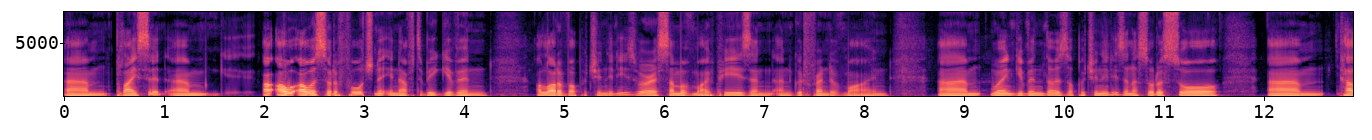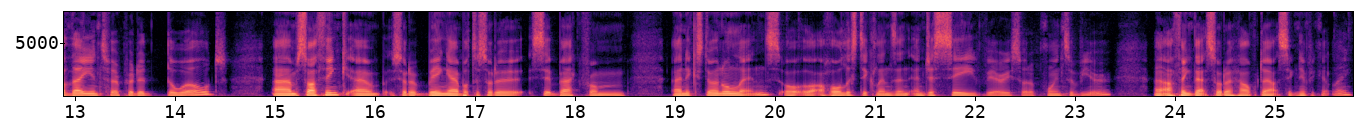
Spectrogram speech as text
um, place it. Um, I, I I was sort of fortunate enough to be given a lot of opportunities, whereas some of my peers and, and good friend of mine um, weren't given those opportunities, and I sort of saw um, how they interpreted the world. Um, so I think um, sort of being able to sort of sit back from an external lens or, or a holistic lens and, and just see various sort of points of view, uh, I think that sort of helped out significantly.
